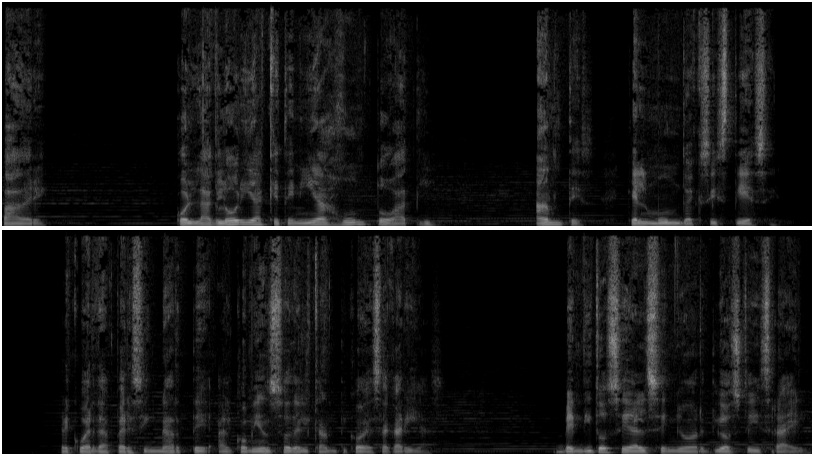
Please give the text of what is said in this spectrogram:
Padre con la gloria que tenía junto a ti antes que el mundo existiese. Recuerda persignarte al comienzo del cántico de Zacarías. Bendito sea el Señor Dios de Israel,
